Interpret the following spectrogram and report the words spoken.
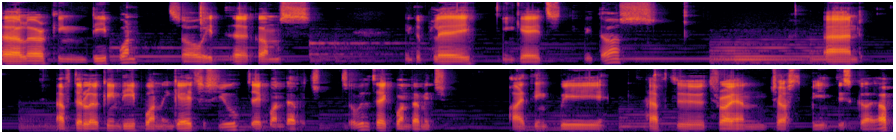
a Lurking Deep One. So it uh, comes into play, engaged with us. And after Lurking Deep One engages you, take one damage. So we'll take one damage. I think we have to try and just beat this guy up.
